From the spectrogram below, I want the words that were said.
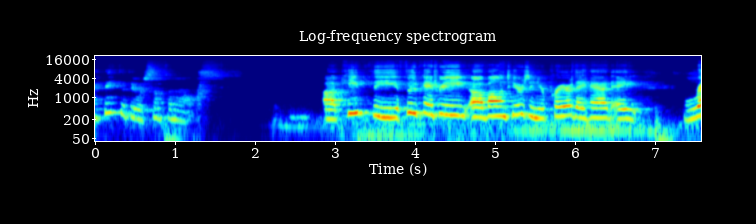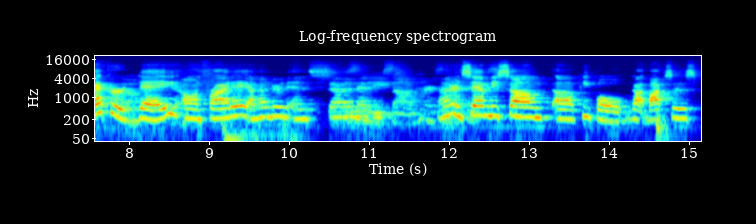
I think that there was something else. Uh, keep the food pantry uh, volunteers in your prayer. They had a record day on Friday, hundred and seventy. 170 some uh, people got boxes.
